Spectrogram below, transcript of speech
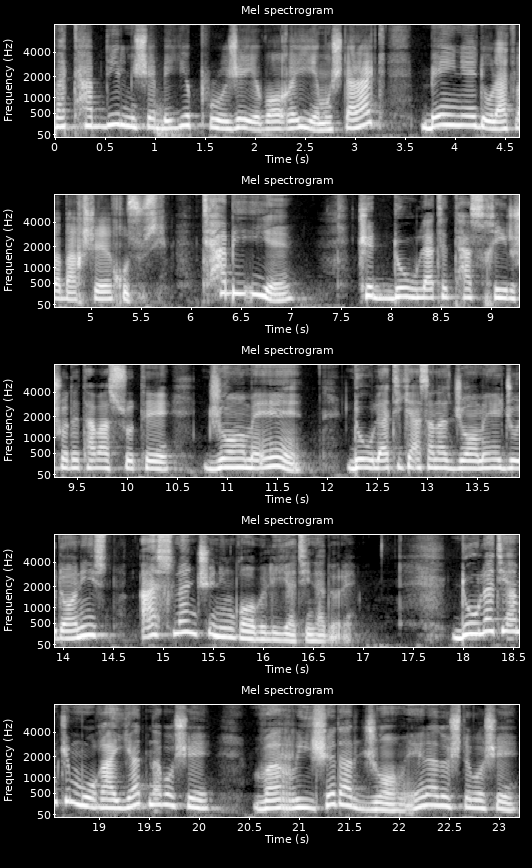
و تبدیل میشه به یه پروژه واقعی مشترک بین دولت و بخش خصوصی. طبیعیه که دولت تسخیر شده توسط جامعه دولتی که اصلا از جامعه جدا نیست اصلا چنین قابلیتی نداره. دولتی هم که مقید نباشه و ریشه در جامعه نداشته باشه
